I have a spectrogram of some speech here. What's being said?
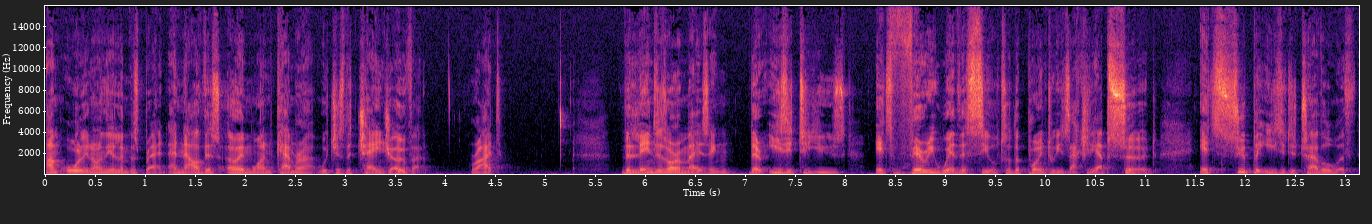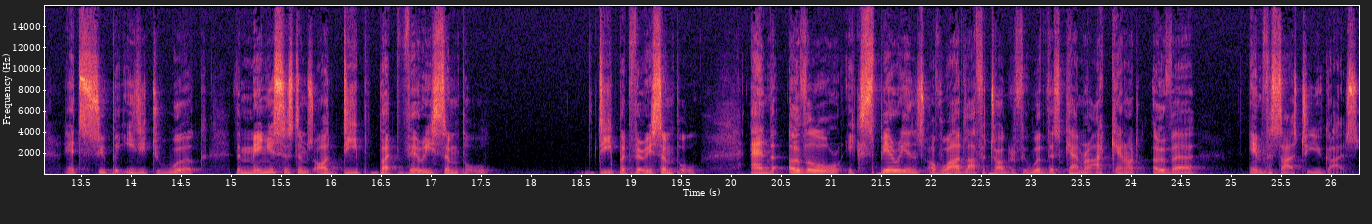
I'm all in on the Olympus brand, and now this OM1 camera, which is the changeover, right? The lenses are amazing, they're easy to use, it's very weather sealed to the point where it's actually absurd. It's super easy to travel with. It's super easy to work. The menu systems are deep but very simple. Deep but very simple. And the overall experience of wildlife photography with this camera, I cannot over emphasize to you guys.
